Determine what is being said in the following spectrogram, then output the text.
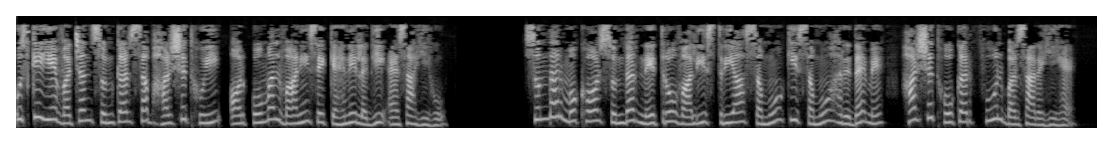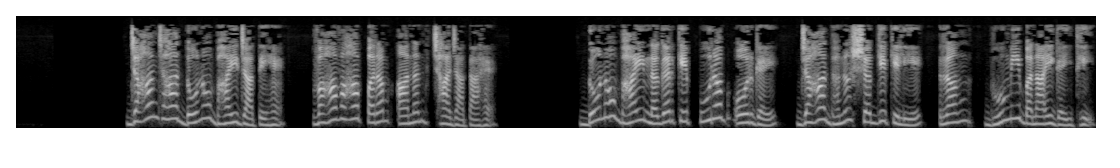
उसके ये वचन सुनकर सब हर्षित हुई और कोमल वाणी से कहने लगी, ऐसा ही हो। सुंदर मुख और सुंदर नेत्रों वाली स्त्रियाँ समूह की समूह हृदय में हर्षित होकर फूल बरसा रही है। जहाँ जहाँ दोनों भाई जाते हैं वहाँ वहाँ परम आनंद छा जाता है। दोनों भाई नगर के पूरब ओर गए, जहाँ धनुष यज्ञ के लिए रंग भूमि बनाई गई थी।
